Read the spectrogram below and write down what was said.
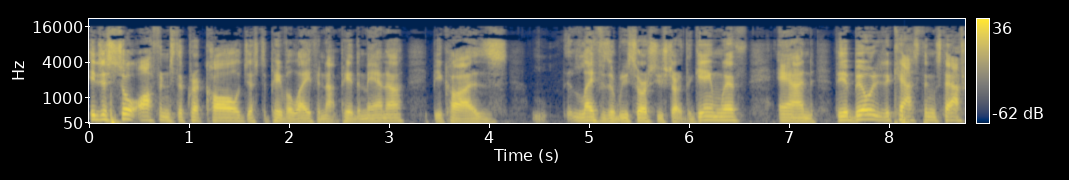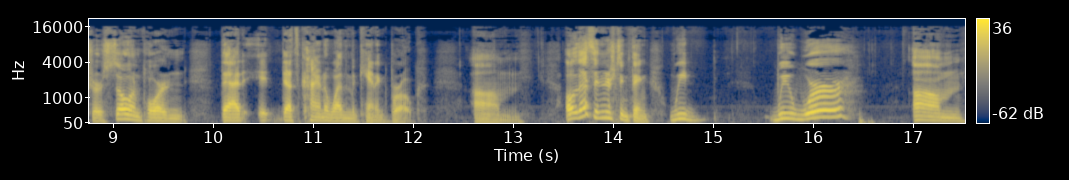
it just so often is the correct call just to pay the life and not pay the mana because life is a resource you start the game with, and the ability to cast things faster is so important that it that's kind of why the mechanic broke. Um, oh, that's an interesting thing. We we were. Um,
